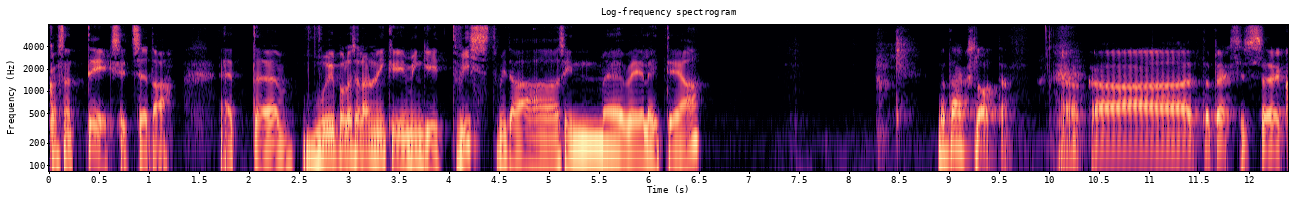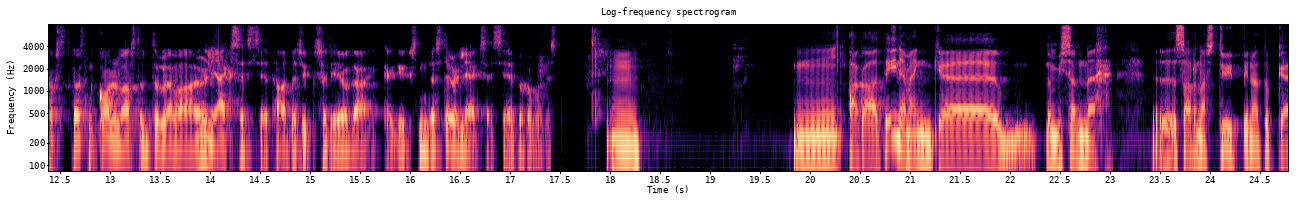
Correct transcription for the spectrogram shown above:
kas nad teeksid seda? et äh, võib-olla seal on ikkagi mingi twist, mida siin me veel ei tea? no tahaks loota, aga ta peaks siis äh, kaks tuhat kakskümmend kolm aastal tulema early access'i, et Hades üks oli ju ka ikkagi üks nendest early access'i edulugudest Mm, aga teine mäng, äh, no mis on äh, sarnast tüüpi natuke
